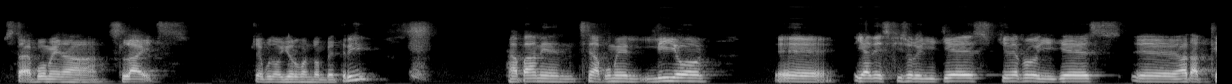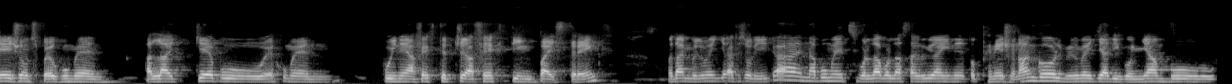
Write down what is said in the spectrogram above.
στα επόμενα slides και από τον Γιώργος τον Πετρή. Θα πάμε να πούμε λίγο ε, για τις φυσιολογικές και νευρολογικές ε, adaptations που έχουμε αλλά και που, έχουμε, που είναι affected και affecting by strength. Όταν μιλούμε για φυσιολογικά, να πούμε έτσι πολλά πολλά στα γρήγορα είναι το penetration angle, μιλούμε για τη γωνιά που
